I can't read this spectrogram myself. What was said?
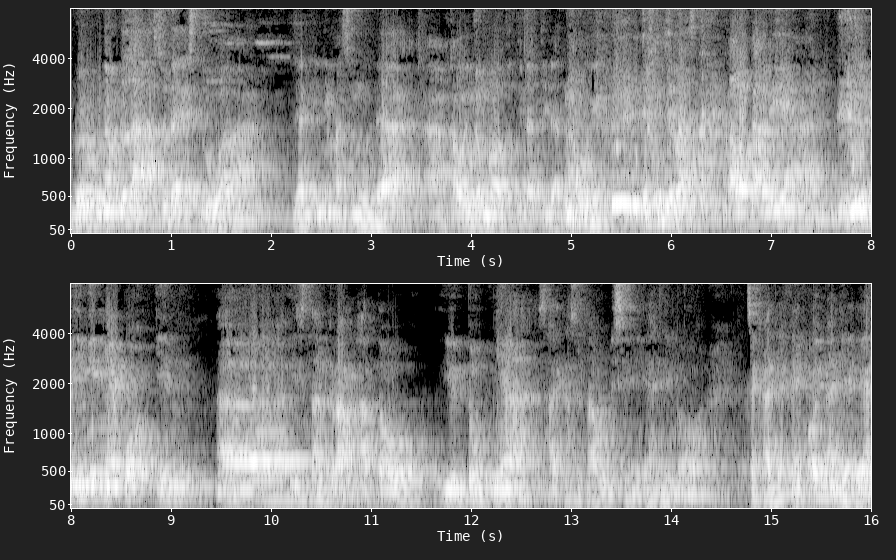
2016 sudah S2 dan ini masih muda. Ah, kalau jomblo atau tidak tidak tahu ya. Yang jelas kalau kalian ingin ingin ngepoin eh, Instagram atau YouTube-nya saya kasih tahu di sini ya di bawah. Cek aja kepoin aja ya.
